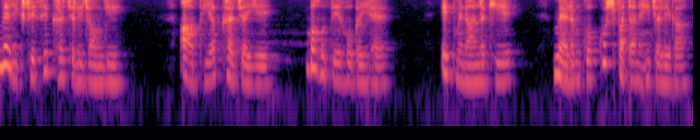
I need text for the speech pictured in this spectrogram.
मैं रिक्शे से घर चली जाऊँगी। आप भी अब घर जाइए। बहुत देर हो गई है। इतमान रखिए। मैडम को कुछ पता नहीं चलेगा।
